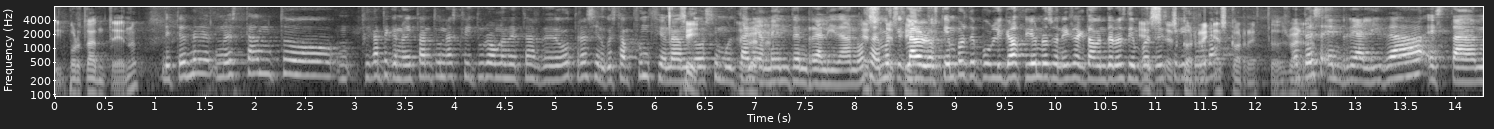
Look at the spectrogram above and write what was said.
importante, ¿no? De todas maneras, no es tanto, fíjate que no hay tanto una escritura una detrás de otra, sino que están funcionando Sí, es simultáneamente en realidad, ¿no? Es- Sabemos es que, claro, los tiempos de publicación no son exactamente los tiempos de es escritura. es correcto, es verdad. Entonces, en realidad están,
